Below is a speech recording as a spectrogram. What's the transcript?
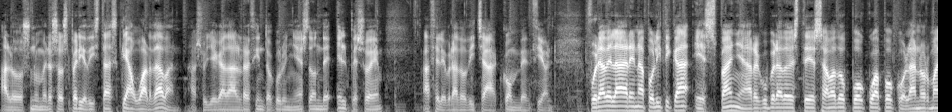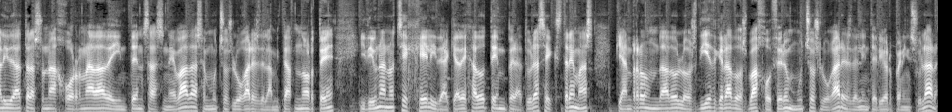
a los numerosos periodistas que aguardaban a su llegada al recinto coruñés donde el PSOE ha celebrado dicha convención. Fuera de la arena política, España ha recuperado este sábado poco a poco la normalidad tras una jornada de intensas nevadas en muchos lugares de la mitad norte y de una noche gélida que ha dejado temperaturas extremas que han rondado los 10 grados bajo cero en muchos lugares del interior peninsular.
